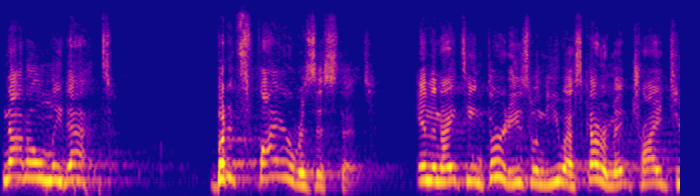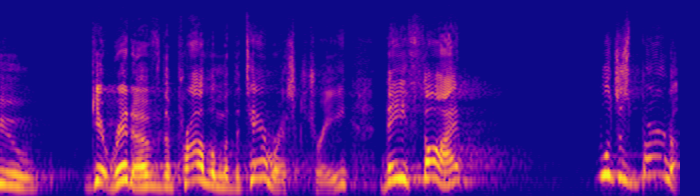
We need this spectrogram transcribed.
Not only that, but it's fire resistant. In the 1930s, when the US government tried to get rid of the problem of the tamarisk tree, they thought, we'll just burn them.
